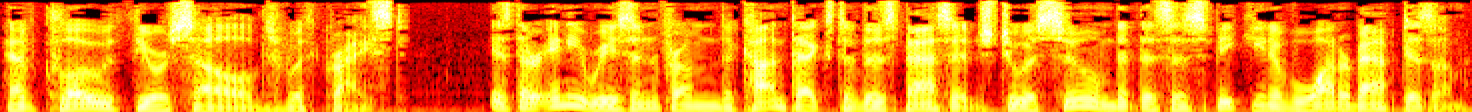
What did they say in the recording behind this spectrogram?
have clothed yourselves with Christ. Is there any reason from the context of this passage to assume that this is speaking of water baptism?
